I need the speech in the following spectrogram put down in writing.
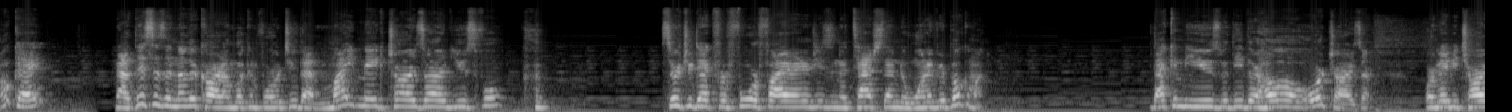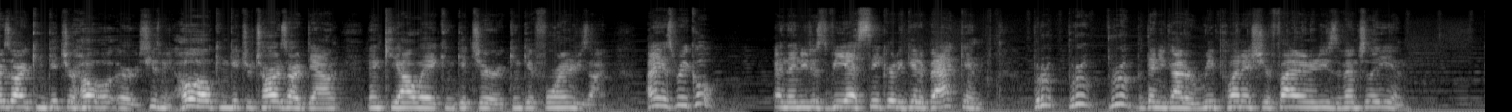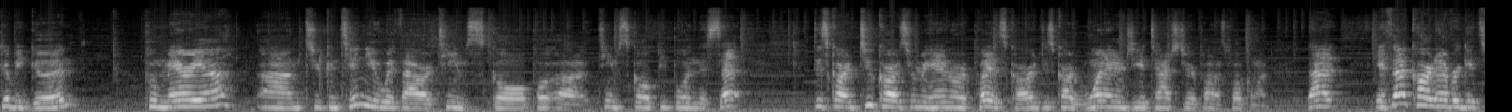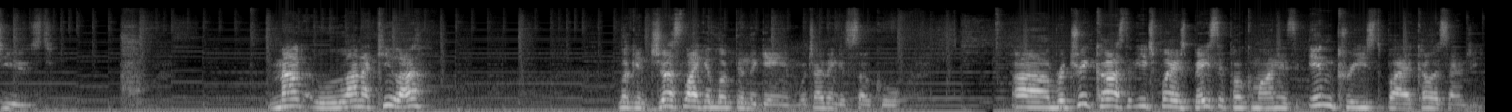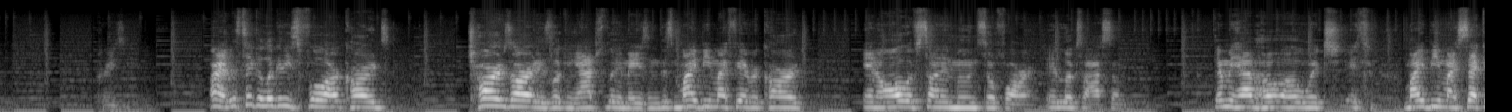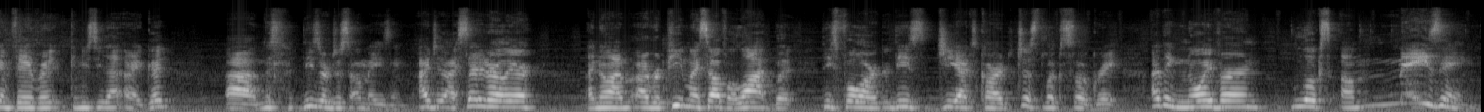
Okay. Now this is another card I'm looking forward to that might make Charizard useful. Search your deck for four fire energies and attach them to one of your Pokemon that can be used with either Ho-Oh or Charizard. Or maybe Charizard can get your Ho-Oh, or excuse me, Ho-Oh can get your Charizard down, then Kiawe can get your can get four energies on. I think it's pretty cool. And then you just VS Seeker to get it back, and broop, broop, broop, but then you got to replenish your fire energies eventually, and could be good. Plumeria, um, to continue with our Team Skull, uh, Team Skull people in this set. Discard two cards from your hand or play this card. Discard one energy attached to your opponent's Pokemon. That if that card ever gets used, Mount Lanakila looking just like it looked in the game, which I think is so cool. Uh, retreat cost of each player's basic Pokemon is increased by a colorless energy. Crazy. Alright, let's take a look at these full art cards. Charizard is looking absolutely amazing. This might be my favorite card in all of Sun and Moon so far. It looks awesome. Then we have Ho-Oh, which it might be my second favorite. Can you see that? All right, good. Um, this, these are just amazing. I, just, I said it earlier. I know I'm, i repeat myself a lot, but these full art, these GX cards just look so great. I think Noivern looks amazing.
